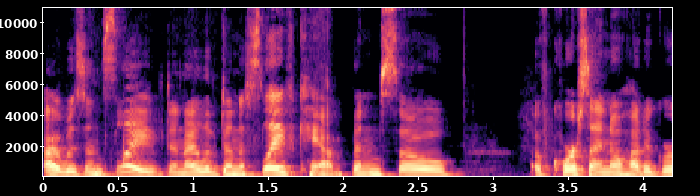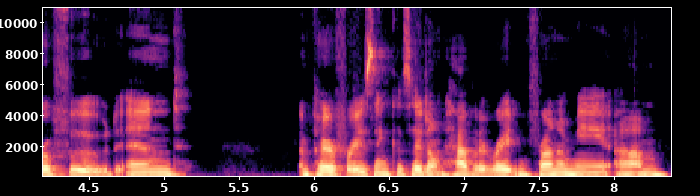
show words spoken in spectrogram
I was enslaved and I lived in a slave camp. And so, of course, I know how to grow food. And I'm paraphrasing because I don't have it right in front of me. Um,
